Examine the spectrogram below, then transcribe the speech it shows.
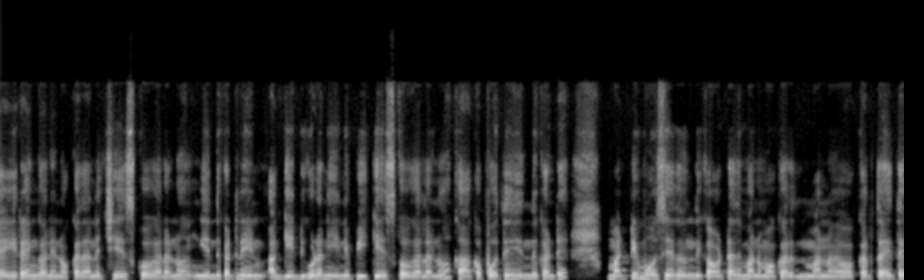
ధైర్యంగా నేను ఒక్కదాన్నే చేసుకోగలను. ఎందుకంటే నేను ఆ గడ్డి కూడా నేనే పీకేసుకోగలను. కాకపోతే ఎందుకంటే మట్టి మోసేది ఉంది కాబట్టి అది మనం ఒకరి మన ఒకరితో అయితే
